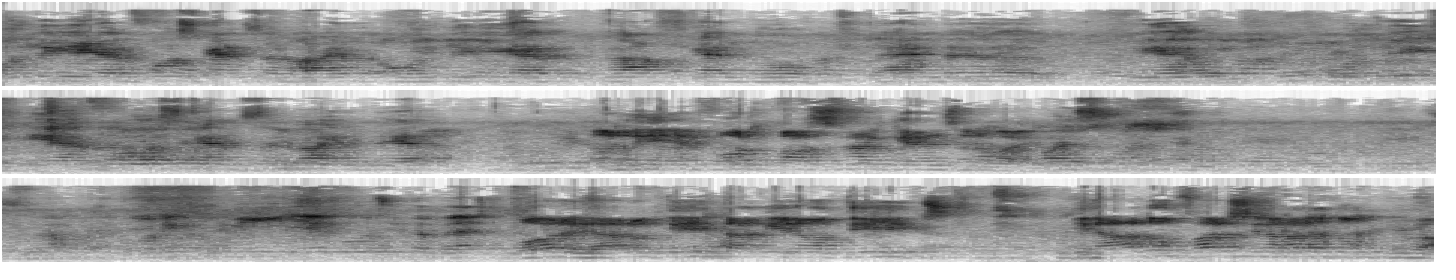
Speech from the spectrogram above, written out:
Only Air Force can survive. Only aircraft can go, and uh, air, only Air Force can survive there. only air force personnel can survive can. Air. और लो तेज ताकि हिलाओ तेज हिला दो फर्श हिला दो पूरा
